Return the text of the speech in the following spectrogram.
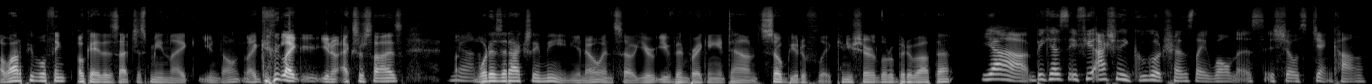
a lot of people think okay does that just mean like you don't like like you know exercise? Uh, yeah. what does it actually mean you know? And so you're you've been breaking it down so beautifully. Can you share a little bit about that Yeah, because if you actually Google translate wellness, it shows 健康.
